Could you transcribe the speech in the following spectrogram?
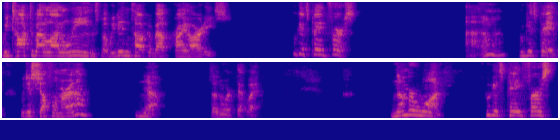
We talked about a lot of liens, but we didn't talk about priorities. Who gets paid first? I don't know. Who gets paid? We just shuffle them around? No, doesn't work that way. Number one, who gets paid first?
